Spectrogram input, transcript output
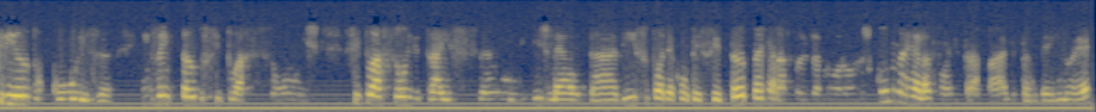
criando coisa, inventando situações, situações de traição, de deslealdade. Isso pode acontecer tanto nas relações amorosas como nas relações de trabalho também, não é?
